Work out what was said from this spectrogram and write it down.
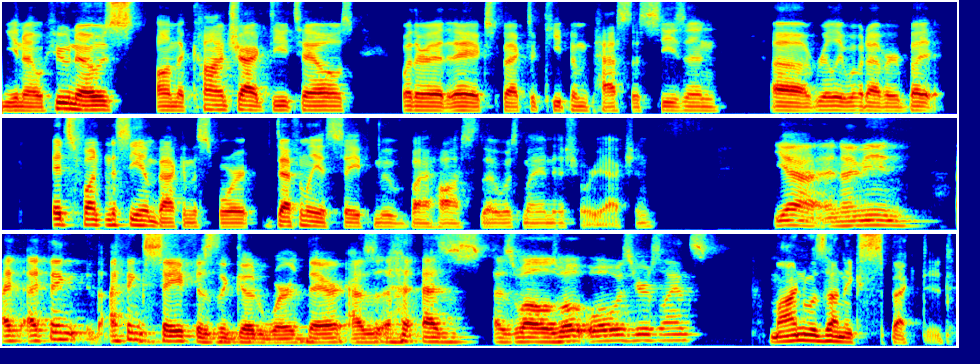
You know, who knows on the contract details whether they expect to keep him past the season, uh, really whatever. But it's fun to see him back in the sport. Definitely a safe move by Haas, though, was my initial reaction. Yeah, and I mean, I, I think I think safe is the good word there, as as as well as what what was yours, Lance? Mine was unexpected.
